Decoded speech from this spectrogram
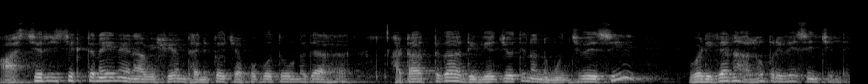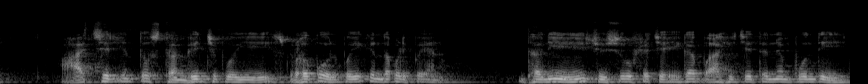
ఆశ్చర్యశక్తినై నేను ఆ విషయం ధనితో చెప్పబోతూ ఉండగా హఠాత్తుగా దివ్యజ్యోతి నన్ను ముంచివేసి వడిగా నాలో ప్రవేశించింది. ఆశ్చర్యంతో స్తంభించిపోయి స్పృహ కోల్పోయి కింద పడిపోయాను. ధని శుశ్రూష చేయగా బాహ్య చైతన్యం పొంది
